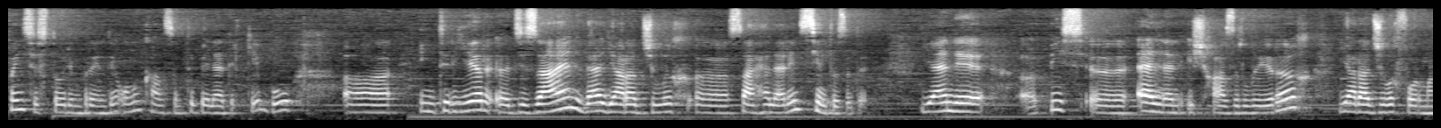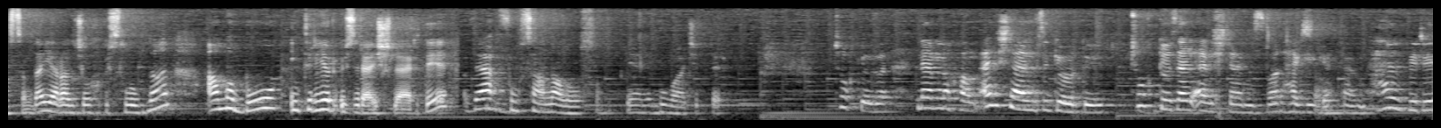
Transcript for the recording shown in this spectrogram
Fancy Story brendi onun konsepti belədir ki, bu ə, interyer dizayn və yaradıcılıq sahələrin sintezidir. Yəni biz ə, əllə iş hazırlayırıq, yaradıcılıq formasında, yaradıcılıq üslubla, amma bu interyer üzrə işlərdir və funksional olsun. Yəni bu vacibdir. Çox gözəl. Nəminə xanım, əl işlərinizi gördük. Çox gözəl əl işləriniz var həqiqətən. Hər biri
